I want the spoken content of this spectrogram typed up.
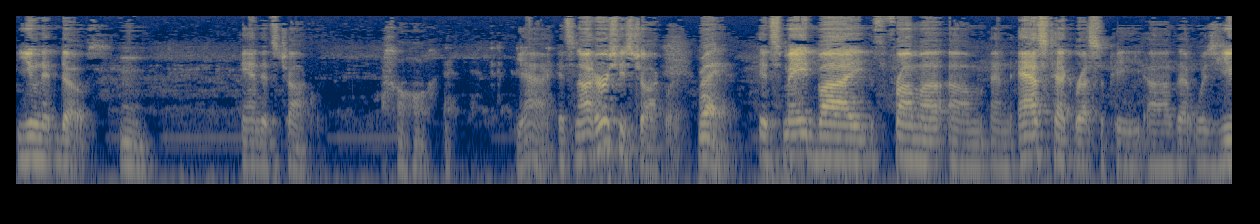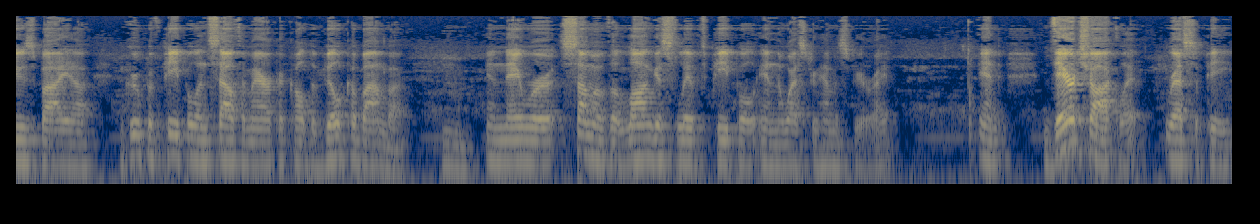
unit dose, Mm. and it's chocolate. Oh. Yeah, it's not Hershey's chocolate. Right. It's made by from a, um, an Aztec recipe uh, that was used by a group of people in South America called the Vilcabamba, Mm. and they were some of the longest-lived people in the Western Hemisphere, right? And their chocolate recipe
